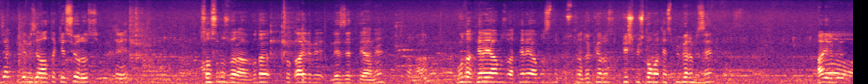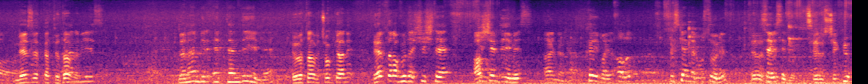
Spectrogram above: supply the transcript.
sıcak pidemizi alta kesiyoruz. Evet. Sosumuz var abi. Bu da çok ayrı bir lezzetli yani. Tamam. Burada tereyağımız var. Tereyağımızı ısıtıp üstüne döküyoruz. Pişmiş domates, biberimizi. Ayrı Oo. bir lezzet katıyor tabii. Yani biz dönen bir etten değil de Evet abi çok yani her tarafı burada şişte Abi. pişirdiğimiz aynen. kıymayı alıp İskender usulü Evet. servis ediyoruz. Servis çekiyor.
